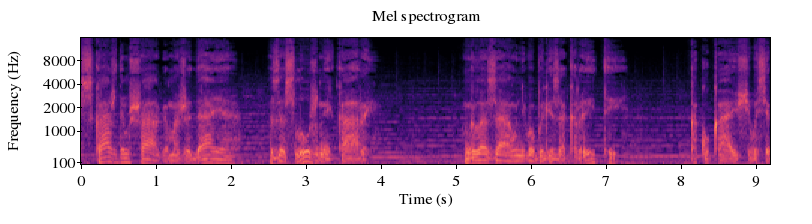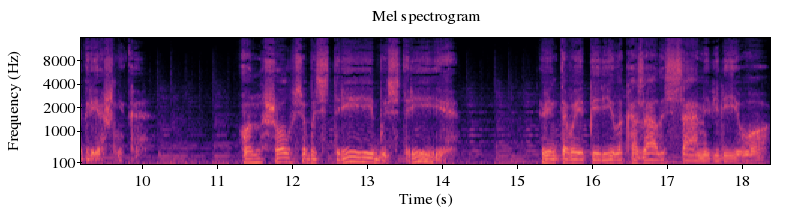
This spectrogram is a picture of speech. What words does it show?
с каждым шагом ожидая заслуженной кары. Глаза у него были закрыты, как у кающегося грешника. Он шел все быстрее и быстрее. Винтовые перила, казалось, сами вели его.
